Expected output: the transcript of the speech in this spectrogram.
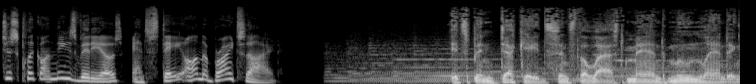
just click on these videos and stay on the bright side. It's been decades since the last manned moon landing,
